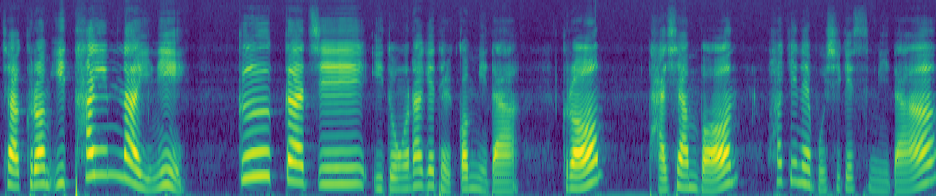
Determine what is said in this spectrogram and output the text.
자, 그럼 이 타임라인이 끝까지 이동을 하게 될 겁니다. 그럼 다시 한번 확인해 보시겠습니다.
